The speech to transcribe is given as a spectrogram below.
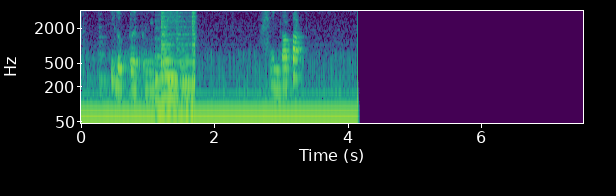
і допитуйтесь. Всім па-па!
